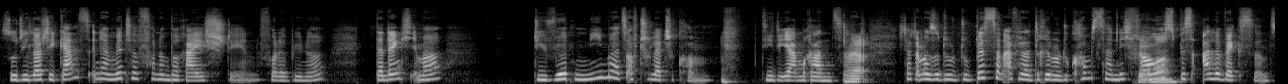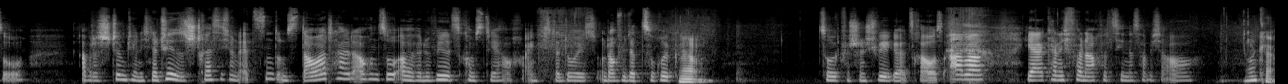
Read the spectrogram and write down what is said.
so die Leute, die ganz in der Mitte von einem Bereich stehen vor der Bühne, dann denke ich immer, die würden niemals auf Toilette kommen, die, die am Rand sind. Ja. Ich dachte immer so, du, du bist dann einfach da drin und du kommst dann nicht Für raus, immer. bis alle weg sind, so. Aber das stimmt ja nicht. Natürlich ist es stressig und ätzend und es dauert halt auch und so, aber wenn du willst, kommst du ja auch eigentlich da durch und auch wieder zurück. Ja, Zurück wahrscheinlich schwieriger als raus. Aber ja, kann ich voll nachvollziehen, das habe ich auch. okay.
